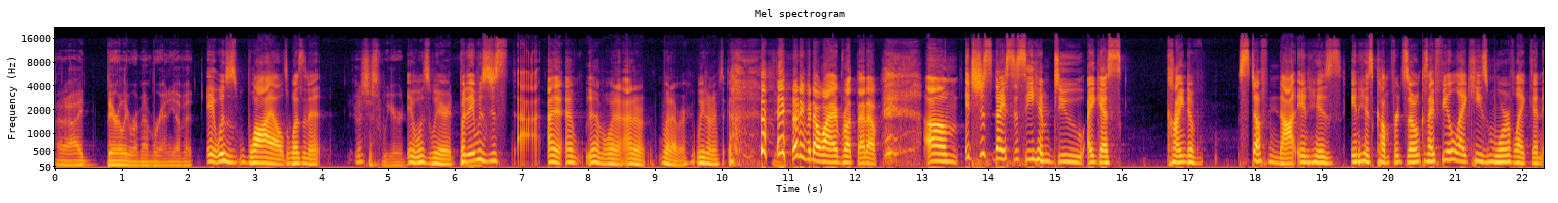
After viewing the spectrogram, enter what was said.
I, I barely remember any of it. It was wild, wasn't it? It was just weird. It was weird, but it was just I I, I, don't whatever. We don't have to go. I don't even know why I brought that up. Um, it's just nice to see him do, I guess, kind of stuff not in his in his comfort zone because I feel like he's more of like an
